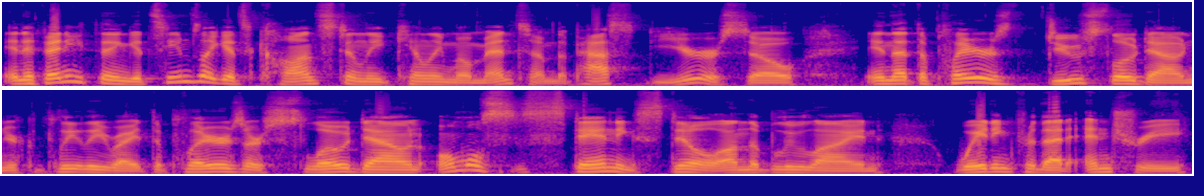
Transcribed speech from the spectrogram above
And if anything, it seems like it's constantly killing momentum the past year or so, in that the players do slow down. You're completely right. The players are slowed down, almost standing still on the blue line, waiting for that entry.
